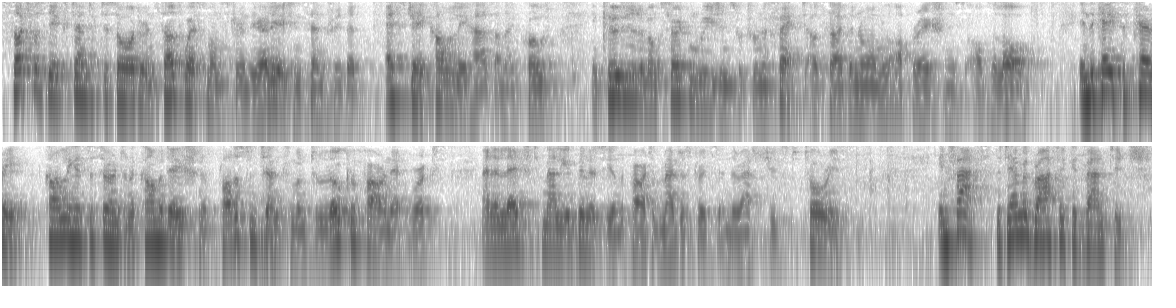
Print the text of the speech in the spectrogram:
Such was the extent of disorder in southwest Munster in the early 18th century that S.J. Connolly has, and I quote, included it among certain regions which were in effect outside the normal operations of the law. In the case of Kerry, Connolly has discerned an accommodation of Protestant gentlemen to local power networks and alleged malleability on the part of magistrates in their attitudes to Tories. In fact, the demographic advantage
